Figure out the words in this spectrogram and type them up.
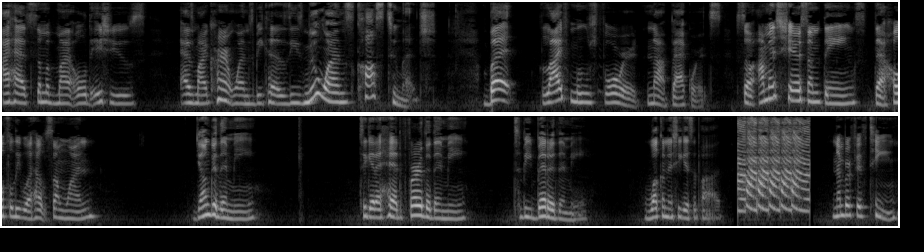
I had some of my old issues as my current ones because these new ones cost too much. But life moves forward, not backwards. So I'm going to share some things that hopefully will help someone younger than me to get ahead further than me, to be better than me. Welcome to She Gets a Pod. Number 15.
